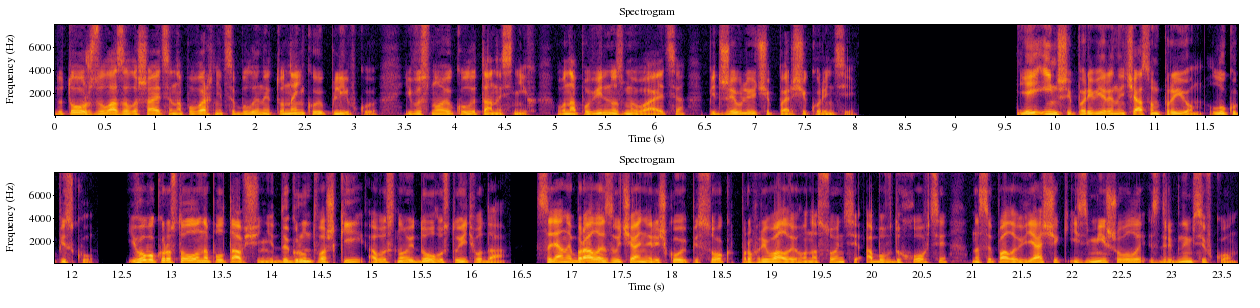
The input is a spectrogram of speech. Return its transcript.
До того ж, зола залишається на поверхні цибулини тоненькою плівкою, і весною, коли тане сніг, вона повільно змивається, підживлюючи перші корінці. Є й інший перевірений часом прийом лук у піску. Його використовували на Полтавщині, де ґрунт важкий, а весною довго стоїть вода. Селяни брали звичайний річковий пісок, прогрівали його на сонці або в духовці, насипали в ящик і змішували з дрібним сівком.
